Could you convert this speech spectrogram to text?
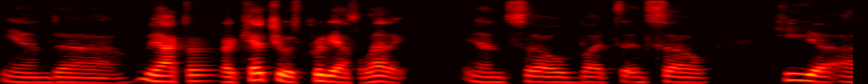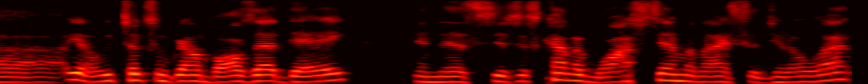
and uh, yeah, our catcher was pretty athletic, and so but and so he, uh, you know, we took some ground balls that day, and this is just kind of watched him and i said you know what?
